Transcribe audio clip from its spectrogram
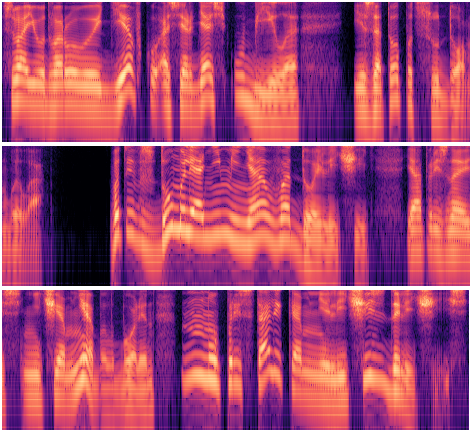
Свою дворовую девку, осердясь, убила, и зато под судом была. Вот и вздумали они меня водой лечить. Я, признаюсь, ничем не был болен. Ну, пристали ко мне, лечись да лечись.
